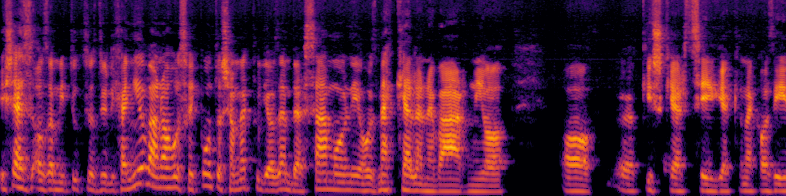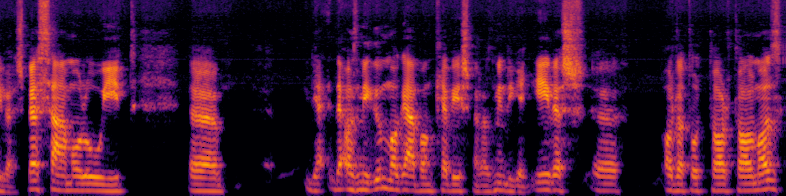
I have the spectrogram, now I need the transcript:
és ez az, ami tükröződik. Hát nyilván ahhoz, hogy pontosan meg tudja az ember számolni, ahhoz meg kellene várni a, a kiskercégeknek az éves beszámolóit, de az még önmagában kevés, mert az mindig egy éves adatot tartalmaz.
